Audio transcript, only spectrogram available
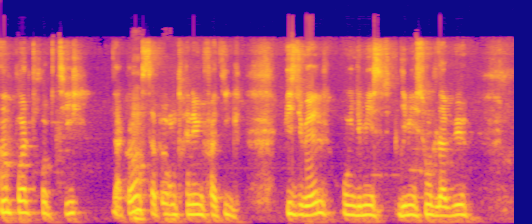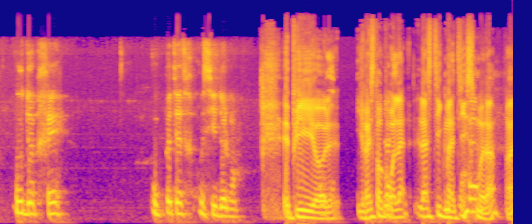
un poil trop petit. D'accord Ça peut entraîner une fatigue visuelle ou une dimi- diminution de la vue, ou de près, ou peut-être aussi de loin. Et puis, euh, il reste encore la- l'astigmatisme, voilà. ouais.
